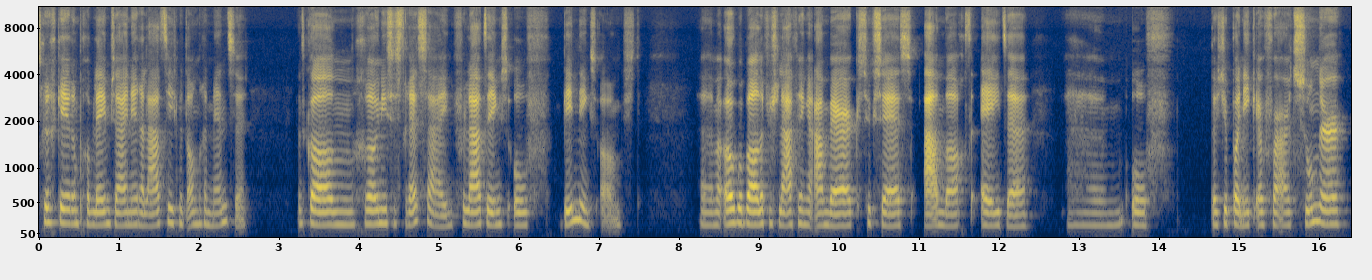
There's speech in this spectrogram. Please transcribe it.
terugkerend probleem zijn in relaties met andere mensen. Het kan chronische stress zijn, verlatings- of bindingsangst. Uh, maar ook bepaalde verslavingen aan werk, succes, aandacht, eten. Um, of dat je paniek ervaart zonder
